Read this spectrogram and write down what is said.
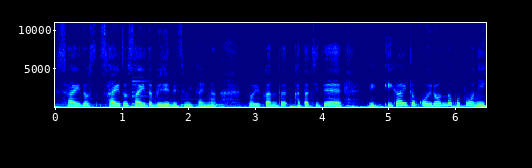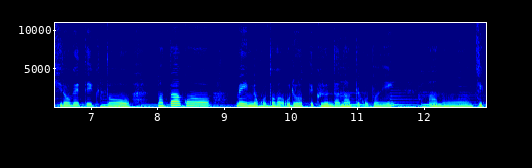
サイドサイドサイドビジネスみたいなそういう形で意外とこういろんなことに広げていくとまたこうメインのことが潤ってくるんだなってことに、あの実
